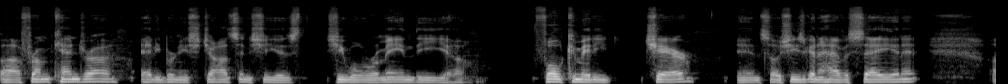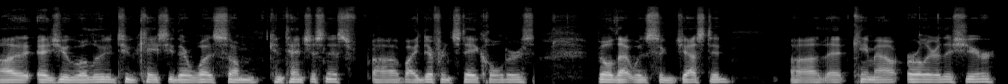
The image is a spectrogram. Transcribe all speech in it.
uh, from Kendra. Eddie Bernice Johnson, she is she will remain the uh, full committee chair, and so she's going to have a say in it. Uh, as you alluded to, Casey, there was some contentiousness uh, by different stakeholders. Bill that was suggested uh, that came out earlier this year.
